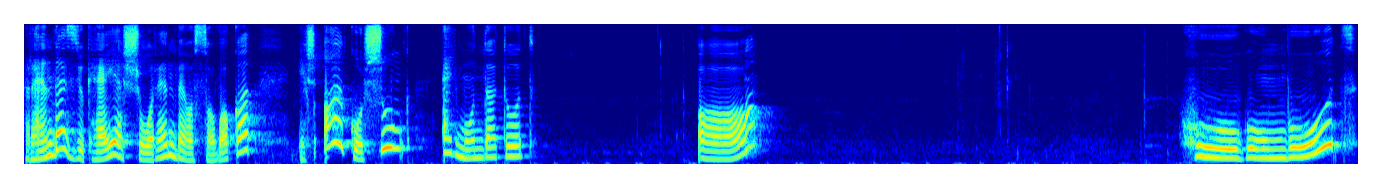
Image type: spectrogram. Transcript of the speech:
Rendezzük helyes sorrendbe a szavakat, és alkossunk egy mondatot. A hógombóc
